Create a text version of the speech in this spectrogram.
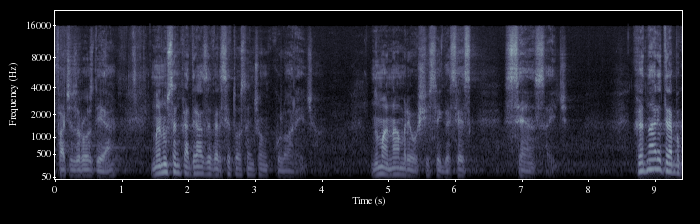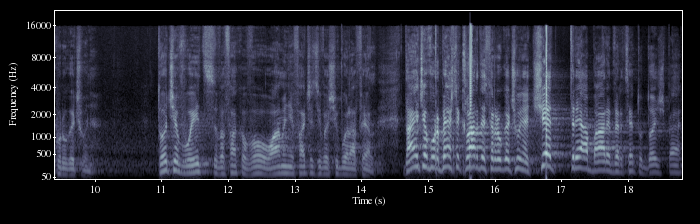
faceți rost de ea, mă, nu se încadrează versetul ăsta nicio culoare aici. Numai n-am reușit să-i găsesc sens aici. Că nu are treabă cu rugăciunea. Tot ce voiți să vă facă vouă oamenii, faceți-vă și voi la fel. Dar aici vorbește clar despre rugăciune. Ce treabă are versetul 12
